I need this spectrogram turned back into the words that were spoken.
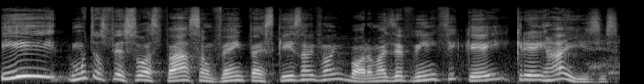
E muitas pessoas passam, vêm, pesquisam e vão embora, mas eu vim, fiquei criei raízes.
